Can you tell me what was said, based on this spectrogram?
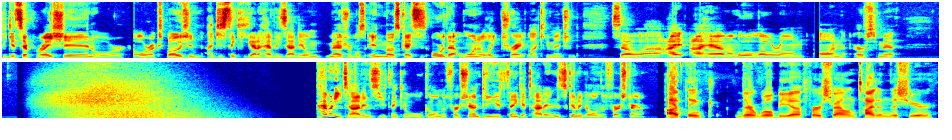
to get separation or or explosion, I just think you got to have these ideal measurables in most cases, or that one elite trait like you mentioned. So uh, I I have I'm a little lower on on Irv Smith. How many tight ends do you think it will go in the first round? Do you think a tight end is going to go in the first round? I think there will be a first round tight end this year.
